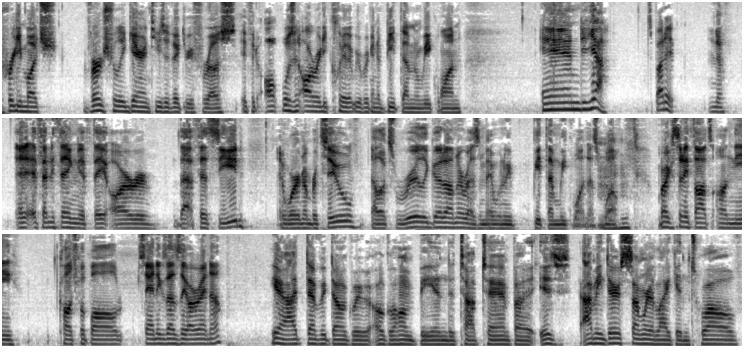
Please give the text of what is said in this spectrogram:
pretty much virtually guarantees a victory for us if it al- wasn't already clear that we were going to beat them in week one. And yeah, that's about it. No. And if anything, if they are that fifth seed and we're number two, that looks really good on our resume when we beat them week one as well. Mhm. Marcus, any thoughts on the college football standings as they are right now? Yeah, I definitely don't agree with Oklahoma being the top ten, but it's I mean they're somewhere like in twelve,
